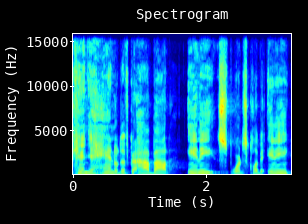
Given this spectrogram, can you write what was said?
Can you handle difficult? How about any sports club, any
